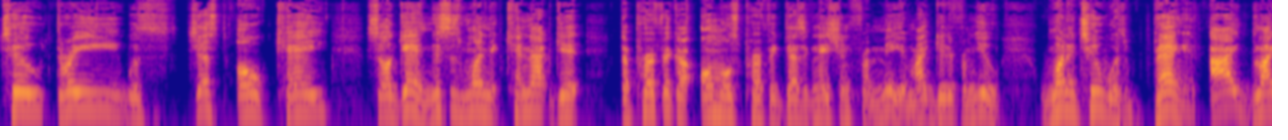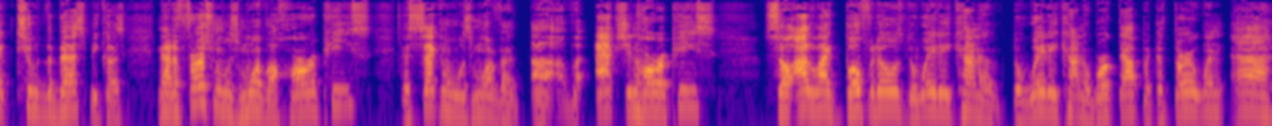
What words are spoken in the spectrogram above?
two. Three was just okay. So again, this is one that cannot get the perfect or almost perfect designation from me. It might get it from you. One and two was banging. I like two the best because now the first one was more of a horror piece. The second one was more of a uh, of an action horror piece. So I like both of those. The way they kind of the way they kind of worked out. But the third one, ah, uh,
